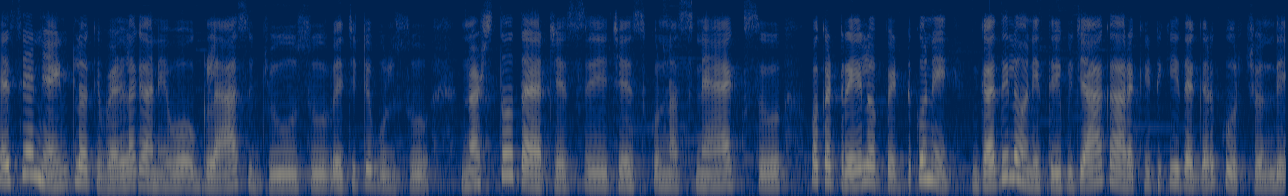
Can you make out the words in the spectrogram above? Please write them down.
ఎస్ఎన్య ఇంట్లోకి వెళ్ళగానే ఓ గ్లాసు జ్యూసు వెజిటబుల్స్ నట్స్తో తయారు చేసి చేసుకున్న స్నాక్స్ ఒక ట్రేలో పెట్టుకొని గదిలోని త్రిభుజాకార కిటికీ దగ్గర కూర్చుంది.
